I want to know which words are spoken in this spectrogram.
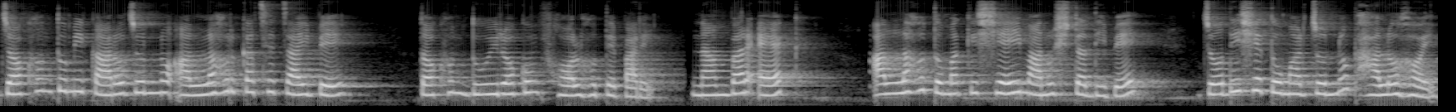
যখন তুমি কারও জন্য আল্লাহর কাছে চাইবে, তখন দুই রকম ফল হতে পারে। নাম্বার এক, আল্লাহ তোমাকে সেই মানুষটা দিবে যদি সে তোমার জন্য ভালো হয়।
